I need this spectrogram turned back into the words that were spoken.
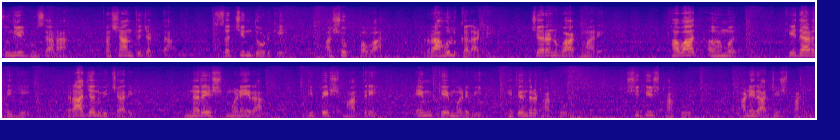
सुनील भुसारा प्रशांत जगताप सचिन दोडके अशोक पवार राहुल कलाटे चरण वाघमारे फवाद अहमद केदार दिघे राजन विचारे नरेश मणेरा दीपेश म्हात्रे एम के मडवी हितेंद्र ठाकूर क्षितिश ठाकूर आणि राजेश पाटील.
